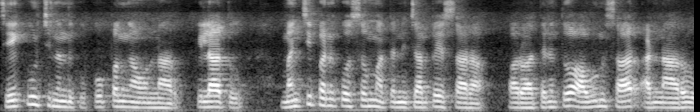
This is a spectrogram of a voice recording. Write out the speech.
చేకూర్చినందుకు కోపంగా ఉన్నారు. పిలాతు మంచి పని కోసం అతన్ని చంపేస్తారా వారు అతనితో అవును సార్ అన్నారు.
